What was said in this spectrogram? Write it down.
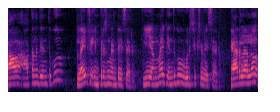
ఆ అతనిది ఎందుకు లైఫ్ ఇంప్రెస్మెంట్ వేశారు? ఈ అమ్మాయికి ఎందుకు ఉరిశిక్ష వేశారు? కేరళలో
